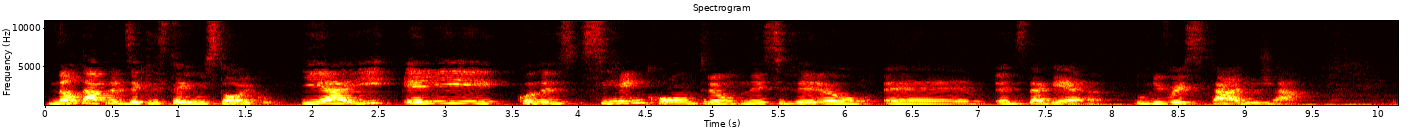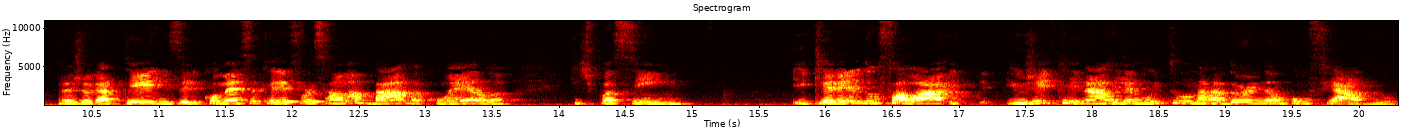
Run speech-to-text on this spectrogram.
não dá pra dizer que eles têm um histórico. E aí, ele, quando eles se reencontram nesse verão, é, antes da guerra, universitário já, para jogar tênis, ele começa a querer forçar uma barra com ela, que tipo assim, e querendo falar, e, e, o jeito que ele narra, ele é muito narrador não confiável,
